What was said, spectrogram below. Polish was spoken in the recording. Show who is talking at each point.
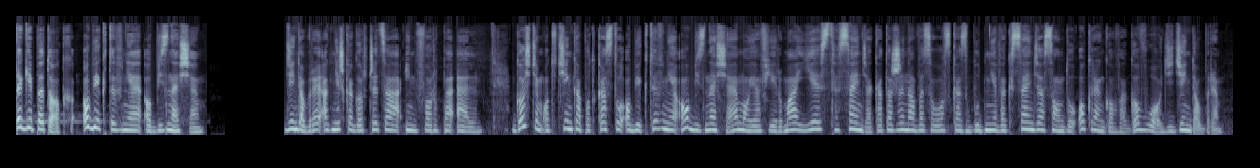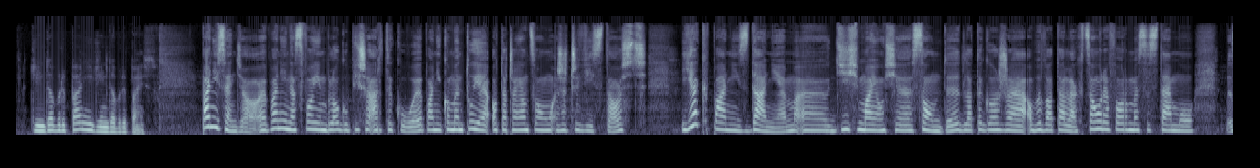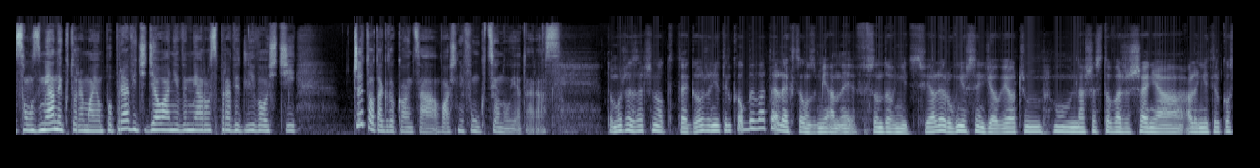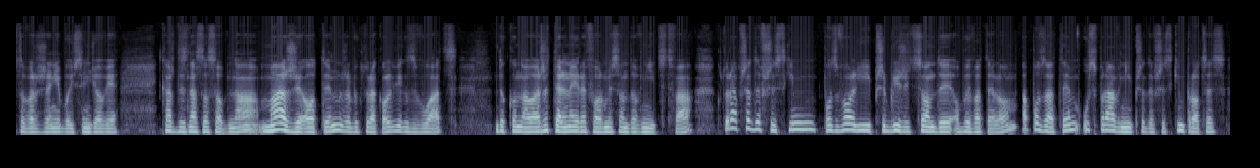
Speaker 1: DGP Talk. Obiektywnie o biznesie. Dzień dobry, Agnieszka Gorczyca, Infor.pl. Gościem odcinka podcastu Obiektywnie o biznesie, moja firma, jest sędzia Katarzyna Wesołowska z Budniewek, sędzia Sądu Okręgowego w Łodzi. Dzień dobry.
Speaker 2: Dzień dobry pani, dzień dobry państwu.
Speaker 1: Pani sędzio, pani na swoim blogu pisze artykuły, pani komentuje otaczającą rzeczywistość. Jak pani zdaniem e, dziś mają się sądy, dlatego że obywatele chcą reformy systemu, są zmiany, które mają poprawić działanie wymiaru sprawiedliwości. Czy to tak do końca właśnie funkcjonuje teraz?
Speaker 2: To może zacznę od tego, że nie tylko obywatele chcą zmiany w sądownictwie, ale również sędziowie, o czym nasze stowarzyszenia, ale nie tylko stowarzyszenie, bo i sędziowie, każdy z nas osobna, marzy o tym, żeby którakolwiek z władz dokonała rzetelnej reformy sądownictwa, która przede wszystkim pozwoli przybliżyć sądy obywatelom, a poza tym usprawni przede wszystkim proces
